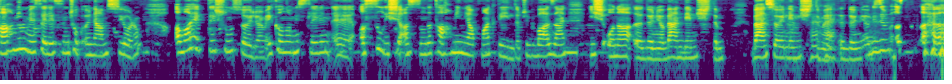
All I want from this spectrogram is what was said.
tahmin meselesini çok önemsiyorum. Ama hep de şunu söylüyorum. Ekonomistlerin e, asıl işi aslında tahmin yapmak değildir. Çünkü bazen iş ona e, dönüyor. Ben demiştim, ben söylemiştim'e dönüyor. Bizim asıl,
